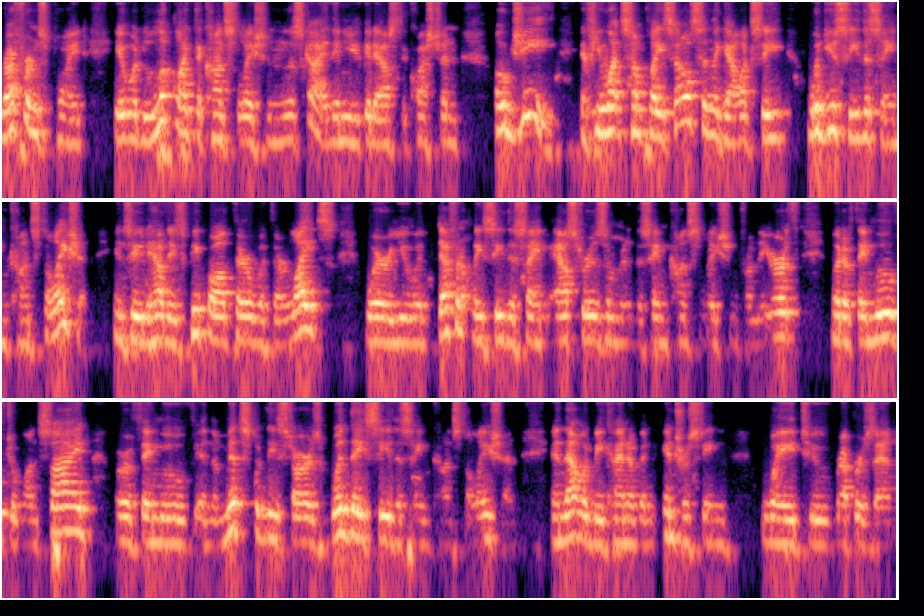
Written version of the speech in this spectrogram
reference point, it would look like the constellation in the sky. Then you could ask the question, oh gee, if you went someplace else in the galaxy, would you see the same constellation? And so you'd have these people out there with their lights where you would definitely see the same asterism or the same constellation from the Earth. But if they move to one side or if they move in the midst of these stars, would they see the same constellation? And that would be kind of an interesting way to represent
